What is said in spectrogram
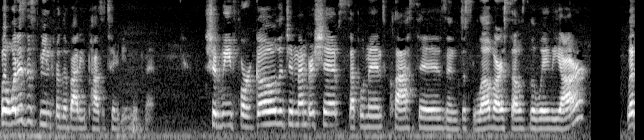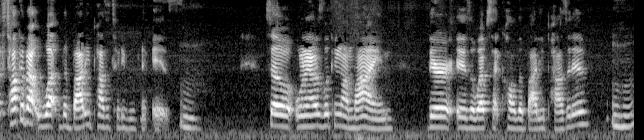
what does this mean for the body positivity movement? Should we forego the gym memberships, supplements, classes, and just love ourselves the way we are? Let's talk about what the body positivity movement is. Mm. So, when I was looking online, there is a website called the Body Positive, mm-hmm.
